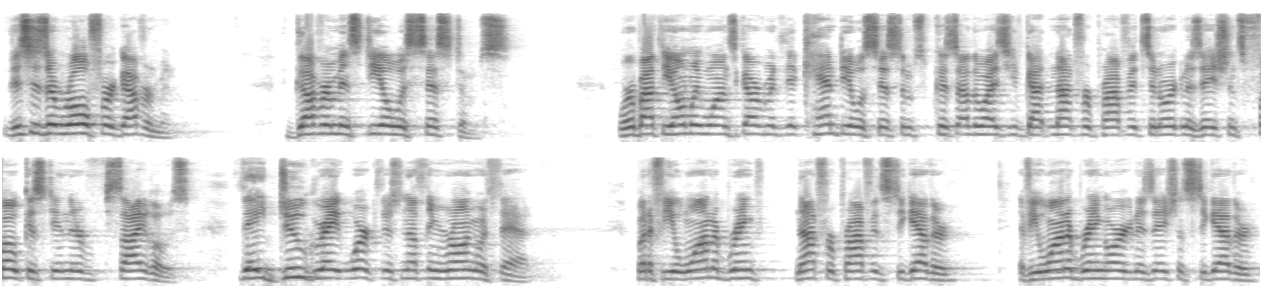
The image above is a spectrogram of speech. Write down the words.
This is a role for government. Governments deal with systems. We're about the only ones government that can deal with systems because otherwise you've got not-for-profits and organizations focused in their silos. They do great work. There's nothing wrong with that. But if you want to bring not-for-profits together, if you want to bring organizations together,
